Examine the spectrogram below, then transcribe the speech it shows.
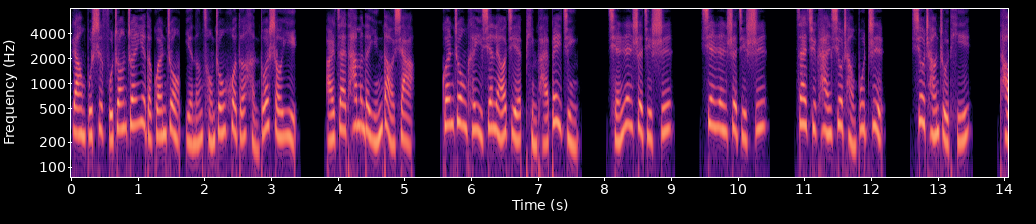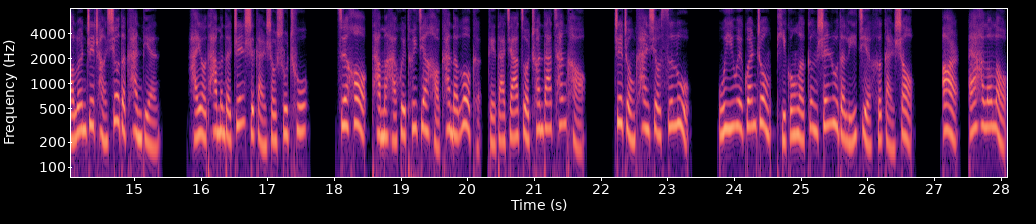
让不是服装专业的观众也能从中获得很多收益。而在他们的引导下，观众可以先了解品牌背景、前任设计师、现任设计师。再去看秀场布置、秀场主题，讨论这场秀的看点，还有他们的真实感受输出。最后，他们还会推荐好看的 look 给大家做穿搭参考。这种看秀思路无疑为观众提供了更深入的理解和感受。二，iHello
